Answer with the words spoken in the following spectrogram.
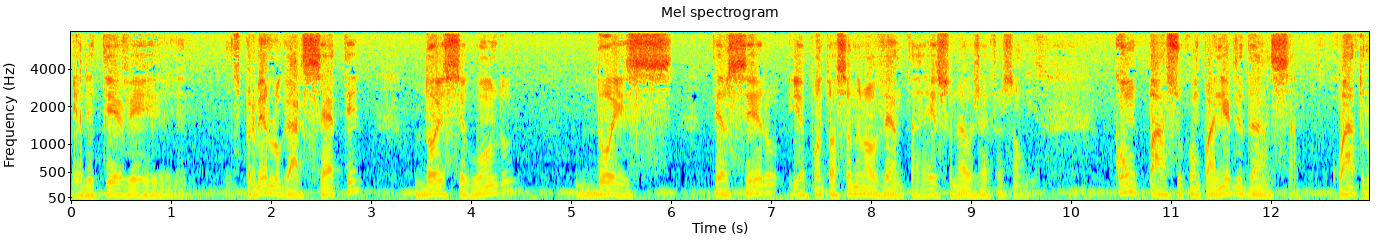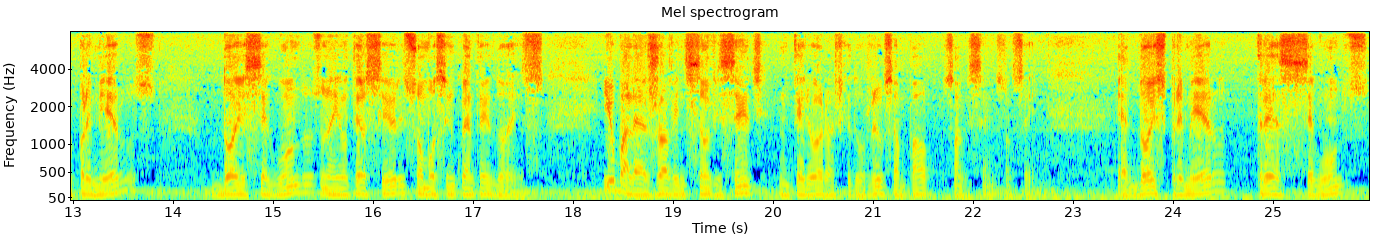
Ele teve, em primeiro lugar, sete, dois segundo, dois terceiro e a pontuação de 90. É isso, né, Jefferson? Isso. Compasso, companhia de dança, quatro primeiros, dois segundos, nenhum terceiro e somou 52. E o Balé Jovem de São Vicente, interior, acho que do Rio, São Paulo, São Vicente, não sei. É dois primeiros, três segundos,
